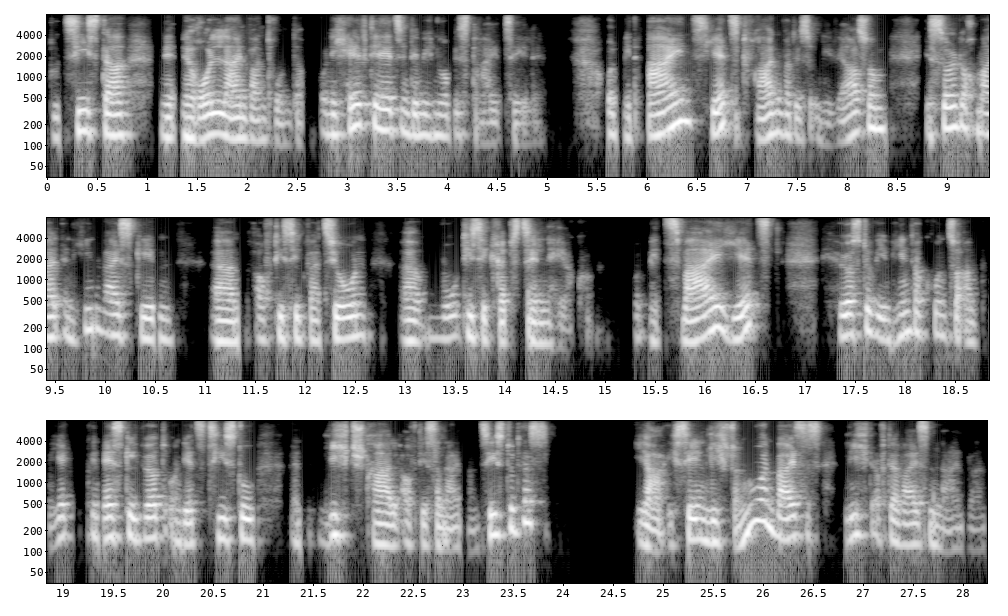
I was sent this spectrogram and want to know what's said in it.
du ziehst da eine, eine Rollleinwand runter. Und ich helfe dir jetzt, indem ich nur bis drei zähle. Und mit eins, jetzt fragen wir das Universum, es soll doch mal einen Hinweis geben äh, auf die Situation, äh, wo diese Krebszellen herkommen. Und mit zwei, jetzt hörst du, wie im Hintergrund so am Projekt genestelt wird und jetzt siehst du einen Lichtstrahl auf dieser Leinwand. Siehst du das? Ja, ich sehe ein Lichtstrahl, nur ein weißes Licht auf der weißen Leinwand.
